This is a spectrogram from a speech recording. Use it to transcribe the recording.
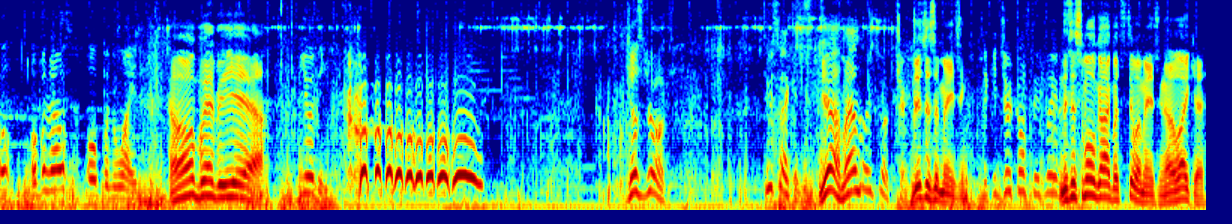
Oh, open mouth, open wide. oh, baby, yeah. Beauty. Just dropped. Two seconds. yeah, man. Oh, it's good. Jerk. This is amazing. I can jerk off to it later. This is small guy, but still amazing. I like it.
